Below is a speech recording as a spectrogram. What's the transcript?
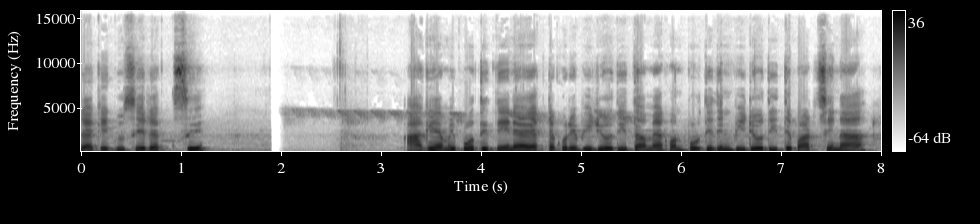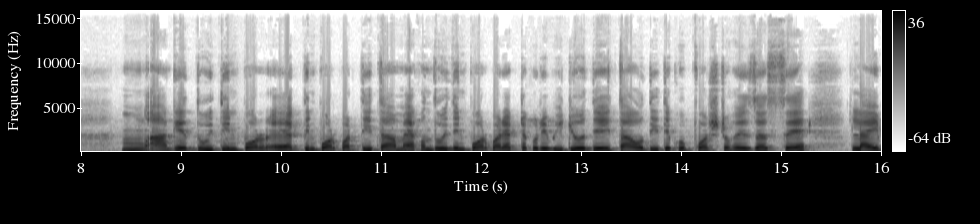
র্যাকে গুছিয়ে রাখছি। আগে আমি প্রতিদিন একটা করে ভিডিও দিতাম, এখন প্রতিদিন ভিডিও দিতে পারছি না। আগে দুই দিন পর, একদিন পর পর দিতাম, এখন দুই দিন পর পর একটা করে ভিডিও দেই, তাও দিতে খুব কষ্ট হয়ে যাচ্ছে। লাইভ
